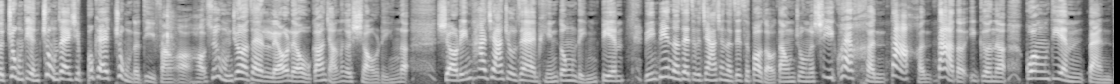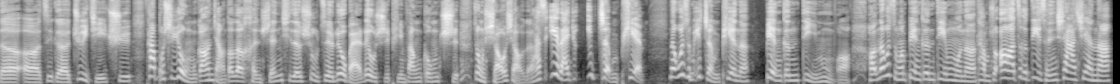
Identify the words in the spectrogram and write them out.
的种电种在一些不该种的地方啊。好，所以我们就要再聊聊我刚刚讲那个小林了。小林他家就在屏东林边，林边呢，在这个家乡的这次报道当中呢，是一块很大很大的一个呢光电板的呃这个聚集区，它不是用我们刚刚讲到的很神奇的数字六百六十平。平方公尺这种小小的，它是一来就一整片。那为什么一整片呢？变更地目哦。好，那为什么变更地目呢？他们说啊，这个地层下陷呢？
